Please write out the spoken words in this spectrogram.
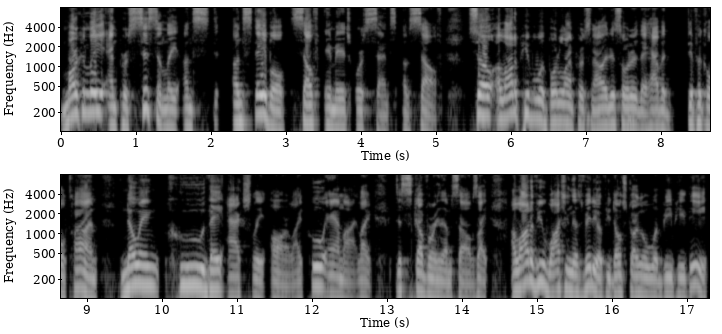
markedly and persistently unst unstable self-image or sense of self. So a lot of people with borderline personality disorder, they have a difficult time knowing who they actually are. Like, who am I? Like, discovering themselves. Like, a lot of you watching this video, if you don't struggle with BPD,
